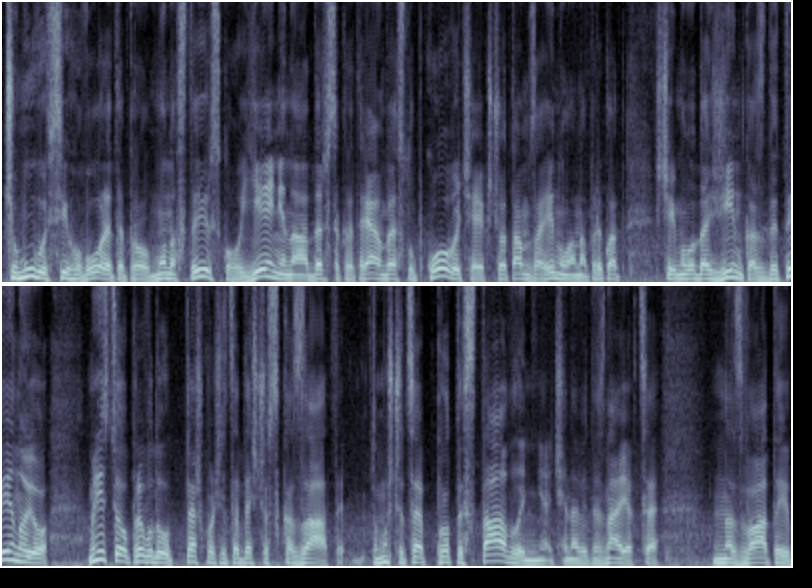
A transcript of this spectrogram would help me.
Чому ви всі говорите про монастирського Єніна, держсекретаря МВС Лубковича, якщо там загинула, наприклад, ще й молода жінка з дитиною? Мені з цього приводу теж хочеться дещо сказати, тому що це протиставлення, чи навіть не знаю, як це назвати,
